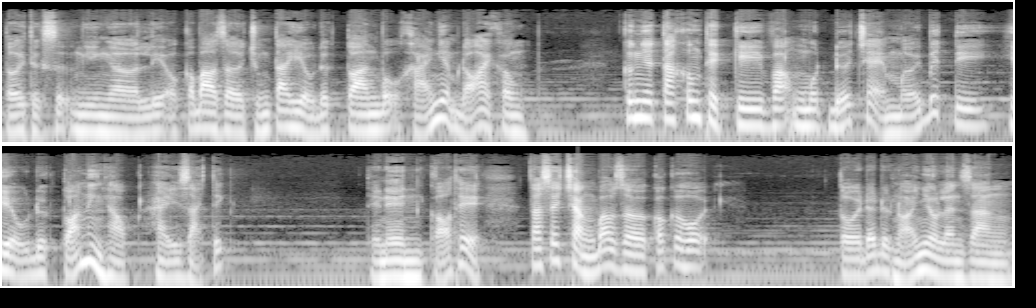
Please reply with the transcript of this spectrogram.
Tôi thực sự nghi ngờ liệu có bao giờ chúng ta hiểu được toàn bộ khái niệm đó hay không. Cũng như ta không thể kỳ vọng một đứa trẻ mới biết đi hiểu được toán hình học hay giải tích. Thế nên có thể ta sẽ chẳng bao giờ có cơ hội. Tôi đã được nói nhiều lần rằng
